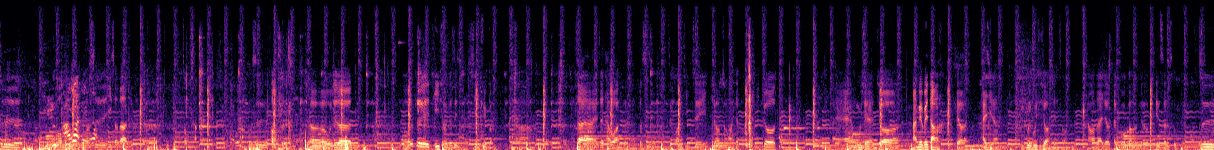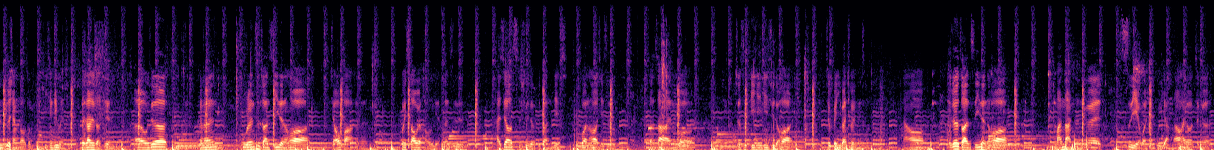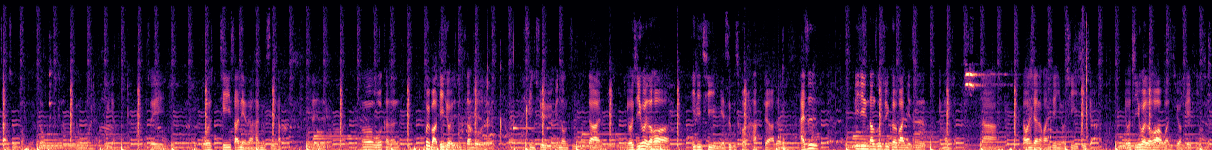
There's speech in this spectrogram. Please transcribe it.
是吴宏毅，我是一所大学的中场，我是放射型。呃，我觉得我对踢球就是一种兴趣吧。啊，在在台湾可能不是这个环境，所以就要转换一下跑道。就，哎，目前就还没有被挡，就还行啊，一步一步就往前走，然后再就等国考就变色素。是越翔高中，以前踢文系，所以他就找资源。呃，我觉得可能。五人制转十一人的话，脚法可能会稍微好一点，但是还是要持续的不断练习，不然的话，其实转上来如果就是踢进进去的话，就跟一般球员没什么。然后我觉得转十一人的话蛮难的，因为视野完全不一样，然后还有整个战术空间都跟我们不一样，所以我踢三年了还没有适应好。对对，呃，我可能会把踢球一直当做我的。兴趣运动之一，但有机会的话，踢踢气也是不错的，对啊，对，还是，毕竟当初去科班也是有梦想。那台湾现在的环境有戏戏甲，有机会的话，我还是希望可以拼一下。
